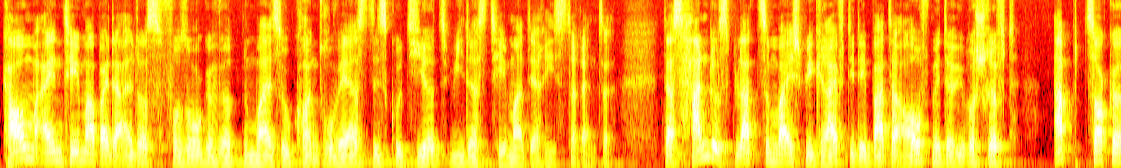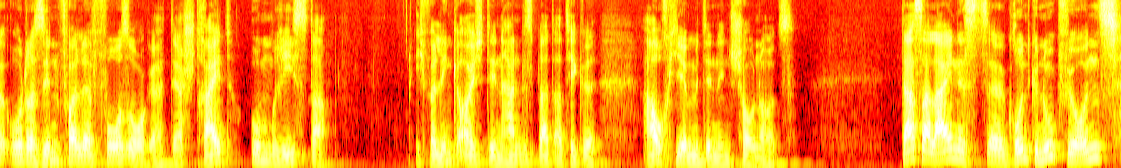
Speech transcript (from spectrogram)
Kaum ein Thema bei der Altersvorsorge wird nun mal so kontrovers diskutiert wie das Thema der Riester-Rente. Das Handelsblatt zum Beispiel greift die Debatte auf mit der Überschrift Abzocke oder sinnvolle Vorsorge, der Streit um Riester. Ich verlinke euch den Handelsblattartikel auch hier mit in den Show Notes. Das allein ist äh, Grund genug für uns,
